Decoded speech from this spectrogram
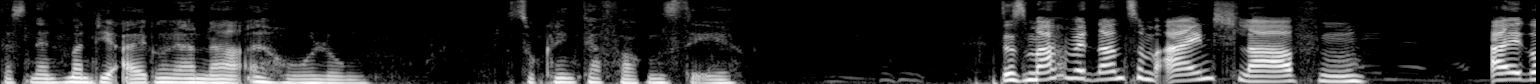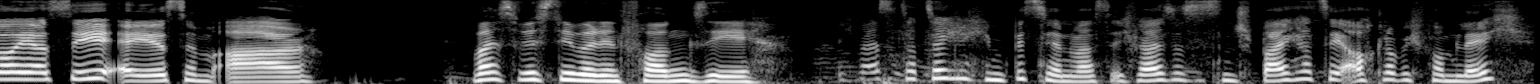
Das nennt man die Allgäuer Naherholung. So klingt der Foggensee. Das machen wir dann zum Einschlafen. Allgäuer See ASMR. Was wisst ihr über den Foggensee? Ich weiß tatsächlich ein bisschen was. Ich weiß, es ist ein Speichersee, auch glaube ich vom Lech.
